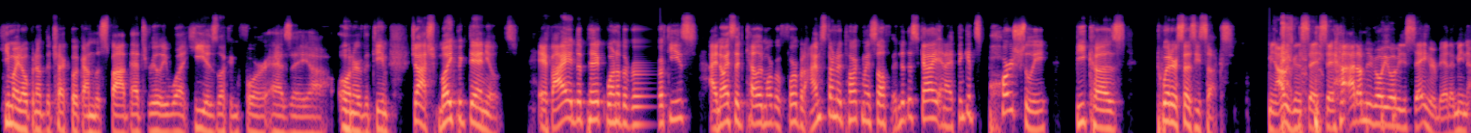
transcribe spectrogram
he might open up the checkbook on the spot. That's really what he is looking for as a uh, owner of the team. Josh, Mike McDaniel's. If I had to pick one of the rookies, I know I said Kellen Moore before, but I'm starting to talk myself into this guy, and I think it's partially because Twitter says he sucks. I mean, I was going to say, say, I don't even know what you want me to say here, man. I mean,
